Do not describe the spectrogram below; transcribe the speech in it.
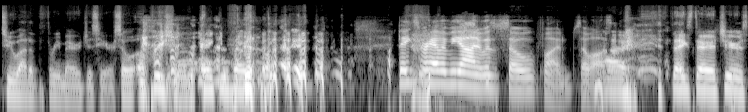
two out of the three marriages here. So appreciate it. Thank you very much. Thanks for having me on. It was so fun, so awesome. All right. Thanks, Tara. Cheers.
